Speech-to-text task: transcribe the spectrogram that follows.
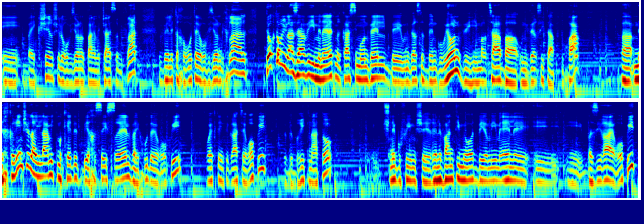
אה, בהקשר של אירוויזיון 2019 בפרט ולתחרות האירוויזיון בכלל. דוקטור הילה זהבי היא מנהלת מרכז סימון ואל באוניברסיטת בן גוריון והיא מרצה באוניברסיטה הפתוחה. במחקרים של הילה מתמקדת ביחסי ישראל והאיחוד האירופי, פרויקט האינטגרציה האירופית ובברית נאט"ו. שני גופים שרלוונטיים מאוד בימים אלה בזירה האירופית.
